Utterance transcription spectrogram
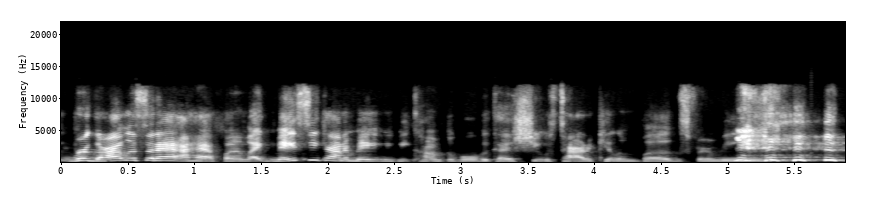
regardless of that, I had fun. Like Maci kind of made me be comfortable because she was tired of killing bugs for me.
